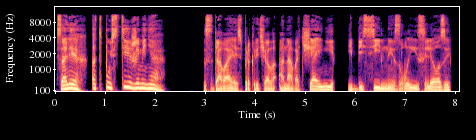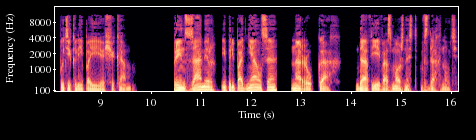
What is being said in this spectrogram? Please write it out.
Салех! Отпусти же меня!» Сдаваясь, прокричала она в отчаянии, и бессильные злые слезы потекли по ее щекам. Принц замер и приподнялся на руках, дав ей возможность вздохнуть.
